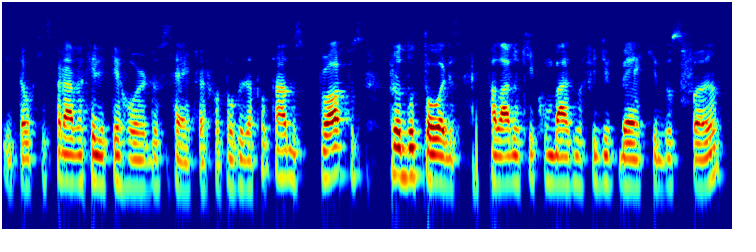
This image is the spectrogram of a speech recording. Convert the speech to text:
Então, quem esperava aquele terror do 7 vai ficar um pouco desapontado. Os próprios produtores falaram que, com base no feedback dos fãs,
